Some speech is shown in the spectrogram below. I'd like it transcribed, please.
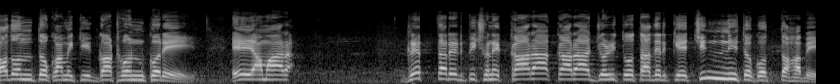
তদন্ত কমিটি গঠন করে। এই আমার গ্রেপ্তারের পিছনে কারা কারা জড়িত তাদেরকে চিহ্নিত করতে হবে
